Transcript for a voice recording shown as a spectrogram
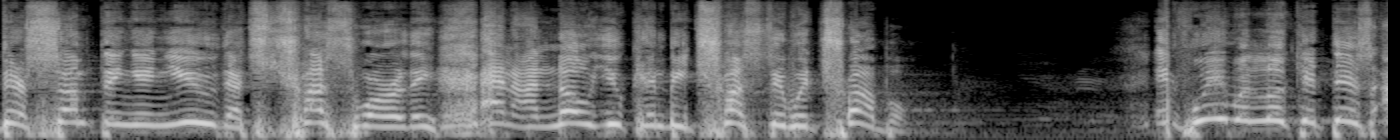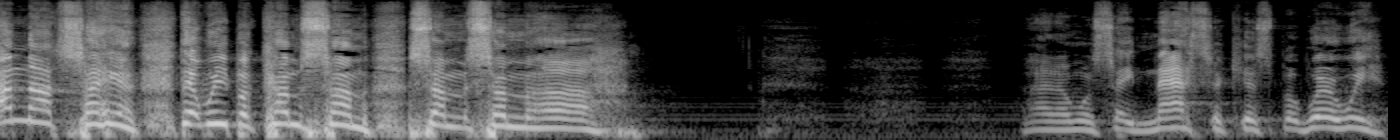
there's something in you that's trustworthy, and I know you can be trusted with trouble. If we would look at this, I'm not saying that we become some, some, some, uh, I don't want to say masochist, but where we,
